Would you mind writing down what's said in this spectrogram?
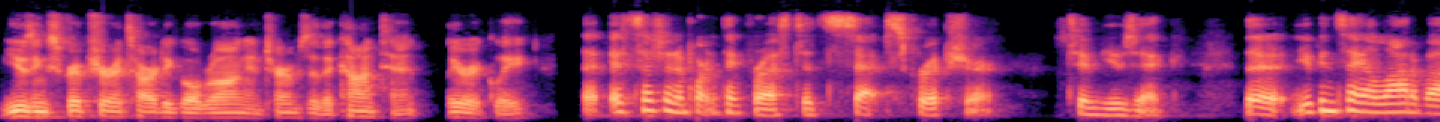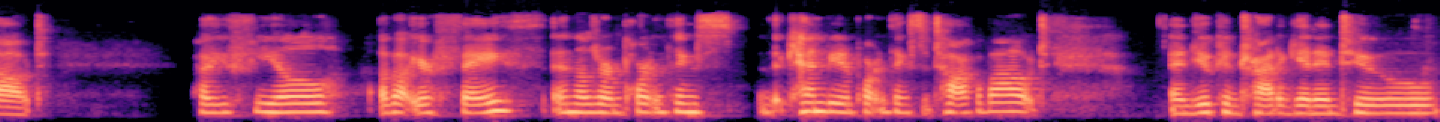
using scripture, it's hard to go wrong in terms of the content lyrically. It's such an important thing for us to set scripture to music. That you can say a lot about how you feel about your faith, and those are important things that can be important things to talk about. And you can try to get into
